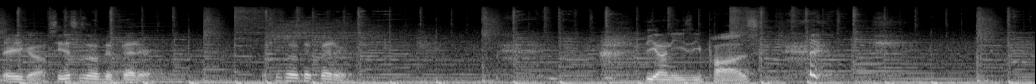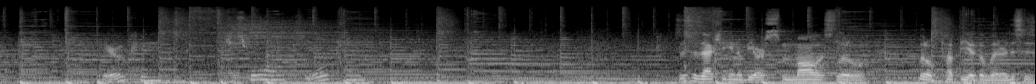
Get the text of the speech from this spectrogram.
There you go. See, this is a little bit better. This is a little bit better. the uneasy pause. You're okay. Just relax. You're okay. This is actually gonna be our smallest little little puppy of the litter. This is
